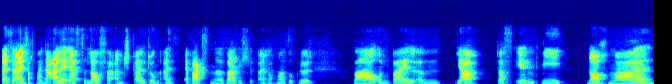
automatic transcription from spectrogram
weil sie einfach meine allererste Laufveranstaltung als Erwachsene, sage ich jetzt einfach mal so blöd, war und weil ähm, ja, das irgendwie nochmal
